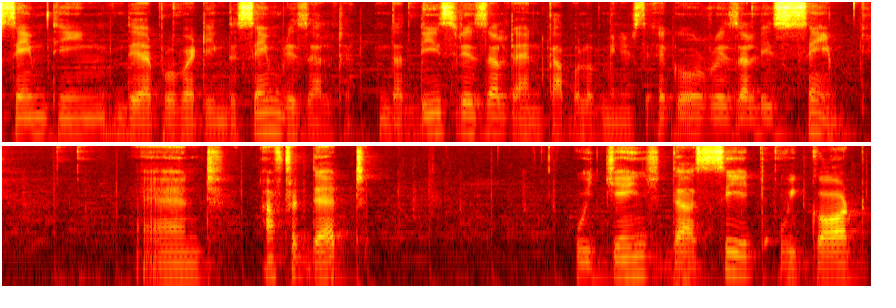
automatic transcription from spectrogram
same thing they are providing the same result. That this result and couple of minutes ago result is same. And after that we change the seed we got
